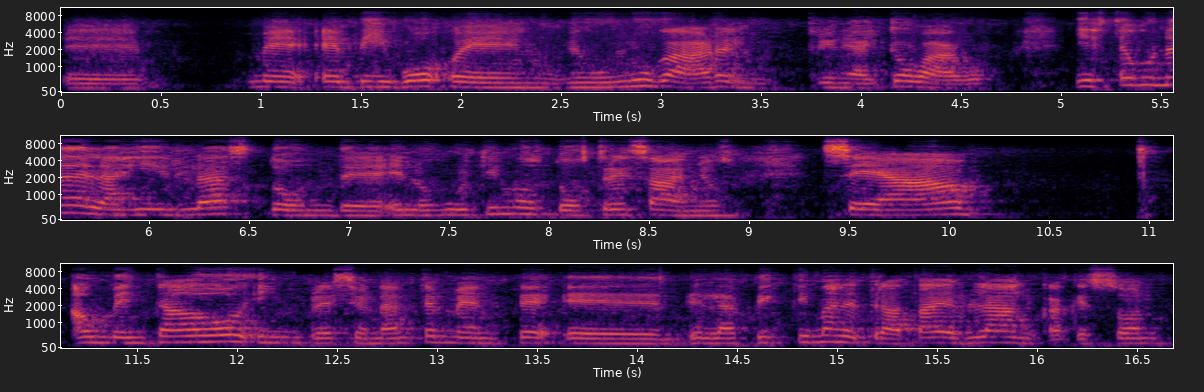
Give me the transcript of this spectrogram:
eh, vivo en, un lugar, en Trinidad y Tobago, y esta es una de las islas donde en los últimos dos, tres años se ha aumentado impresionantemente en las víctimas de trata de blanca, que son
